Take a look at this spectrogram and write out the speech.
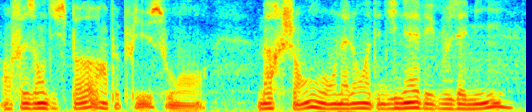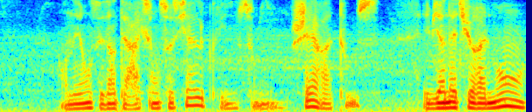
en faisant du sport un peu plus, ou en marchant, ou en allant à des dîners avec vos amis, en ayant ces interactions sociales qui sont chères à tous, et eh bien naturellement,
